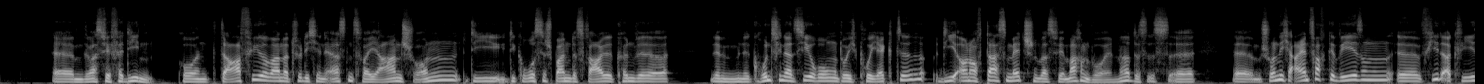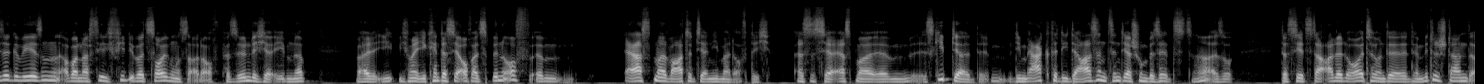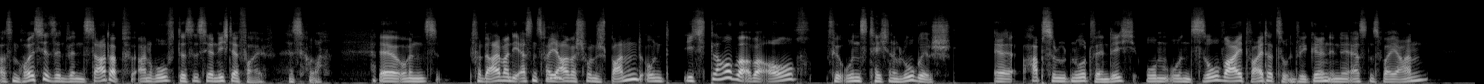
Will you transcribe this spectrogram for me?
ähm, was wir verdienen. Und dafür war natürlich in den ersten zwei Jahren schon die, die große spannende Frage, können wir eine, Grundfinanzierung durch Projekte, die auch noch das matchen, was wir machen wollen. Ne? Das ist äh, äh, schon nicht einfach gewesen, äh, viel Akquise gewesen, aber natürlich viel Überzeugungsart auf persönlicher Ebene. Weil, ich meine, ihr kennt das ja auch als Spin-off. Ähm, erstmal wartet ja niemand auf dich. Es ist ja erstmal, ähm, es gibt ja, die Märkte, die da sind, sind ja schon besetzt. Ne? Also, dass jetzt da alle Leute und der, der, Mittelstand aus dem Häuschen sind, wenn ein Startup anruft, das ist ja nicht der Fall. So. Äh, und von daher waren die ersten zwei hm. Jahre schon spannend und ich glaube aber auch für uns technologisch äh, absolut notwendig, um uns so weit weiterzuentwickeln in den ersten zwei Jahren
